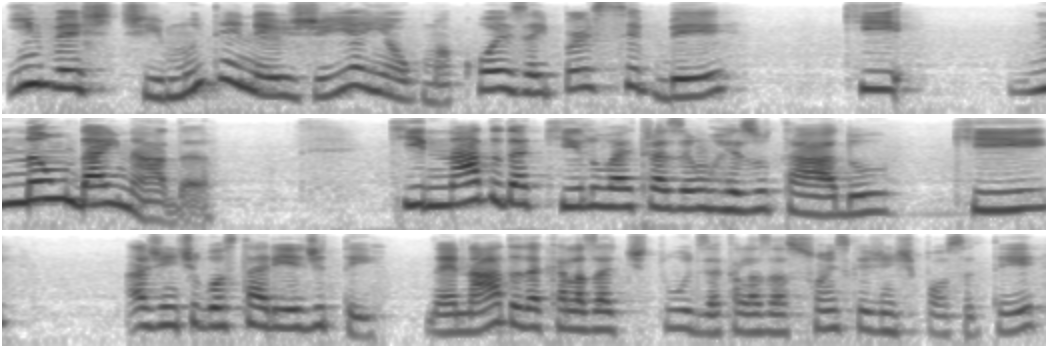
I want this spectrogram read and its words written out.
investir muita energia em alguma coisa e perceber que não dá em nada, que nada daquilo vai trazer um resultado que a gente gostaria de ter, né? Nada daquelas atitudes, aquelas ações que a gente possa ter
